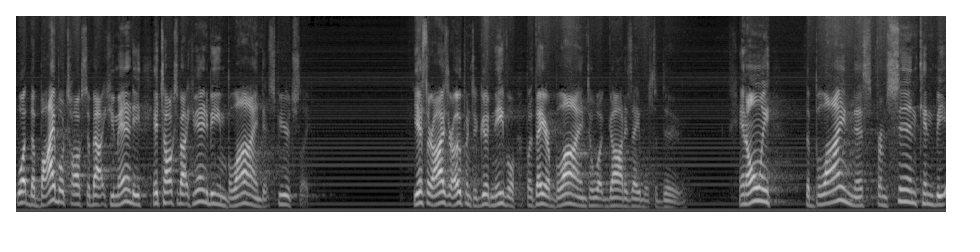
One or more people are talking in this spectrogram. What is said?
what the Bible talks about humanity, it talks about humanity being blind spiritually. Yes, their eyes are open to good and evil, but they are blind to what God is able to do. And only the blindness from sin can be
